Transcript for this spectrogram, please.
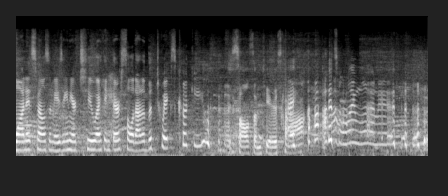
One, it smells amazing in here. Two, I think they're sold out of the Twix cookie. I saw some tears come out. That's all I wanted.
